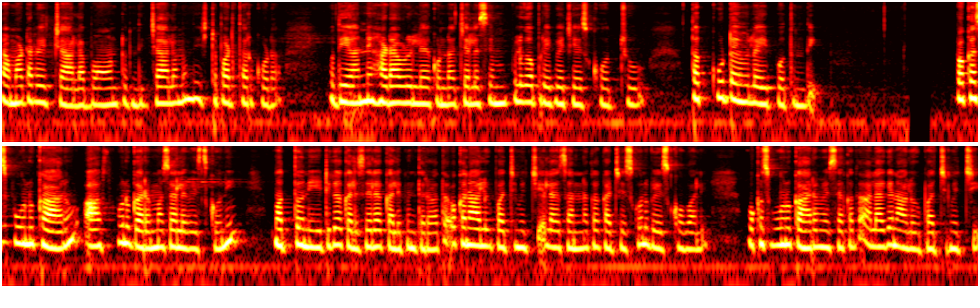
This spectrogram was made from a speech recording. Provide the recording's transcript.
టమాటా రైస్ చాలా బాగుంటుంది. చాలామంది ఇష్టపడతారు కూడా. ఉదయాన్నే హడావుడి లేకుండా చాలా సింపుల్గా ప్రిపేర్ చేసుకోవచ్చు. తక్కువ టైంలో అయిపోతుంది. ఒక స్పూను కారం హాఫ్ స్పూన్ గరం మసాలా వేసుకొని మొత్తం నీట్గా కలిసేలా కలిపిన తర్వాత ఒక నాలుగు పచ్చిమిర్చి ఇలా సన్నగా కట్ చేసుకొని వేసుకోవాలి. ఒక స్పూను కారం వేసాక కదా అలాగే నాలుగు పచ్చిమిర్చి.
